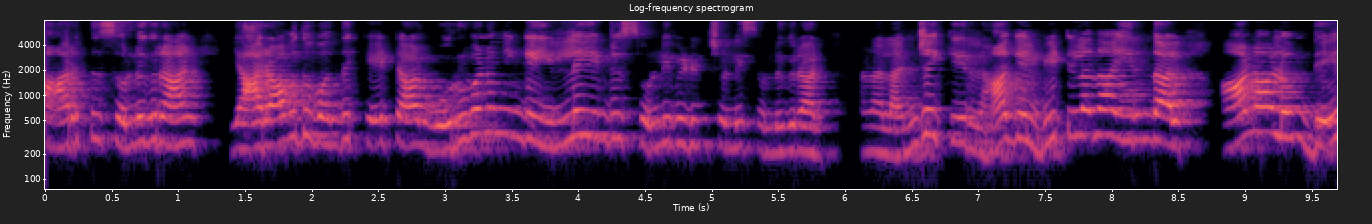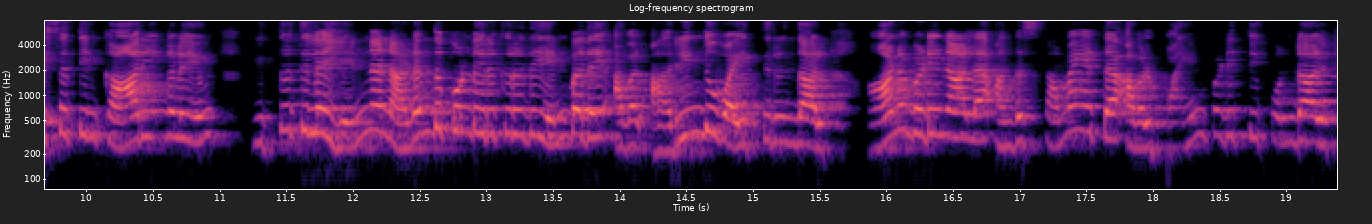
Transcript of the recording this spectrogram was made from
பார்த்து சொல்லுகிறான் யாராவது வந்து கேட்டால் ஒருவனும் இங்கே இல்லை என்று சொல்லிவிடுன்னு சொல்லி சொல்லுகிறான் ஆனால் அன்றைக்கு ராகேல் வீட்டில தான் இருந்தால். ஆனாலும் தேசத்தின் காரியங்களையும் யுத்தத்துல என்ன நடந்து கொண்டு இருக்கிறது என்பதை அவள் அறிந்து வைத்திருந்தாள் ஆனபடினால அந்த சமயத்தை அவள் பயன்படுத்தி கொண்டாள்.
